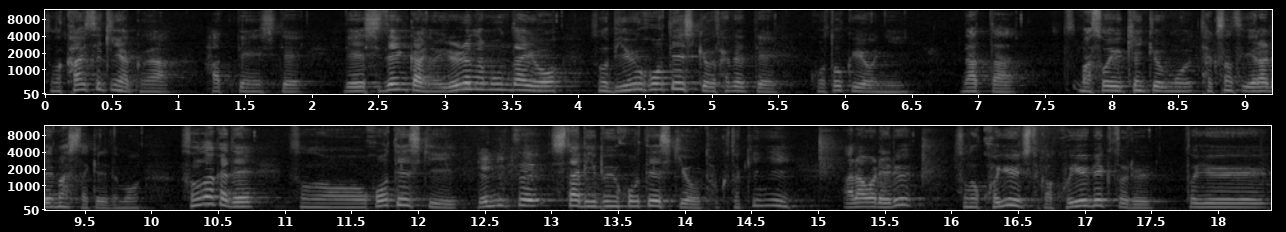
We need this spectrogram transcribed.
その解析学が発展してで自然界のいろいろな問題をその微分方程式を立ててこう解くようになった、まあ、そういう研究もたくさんやられましたけれどもその中でその方程式連立した微分方程式を解くときに現れるその固有値とか固有ベクトルという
